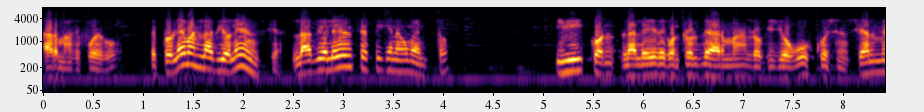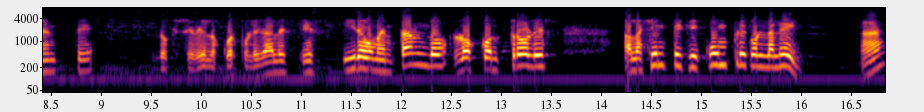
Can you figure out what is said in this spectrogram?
armas de fuego. El problema es la violencia, la violencia sigue en aumento y con la ley de control de armas lo que yo busco esencialmente lo que se ve en los cuerpos legales es ir aumentando los controles a la gente que cumple con la ley. ¿ah?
